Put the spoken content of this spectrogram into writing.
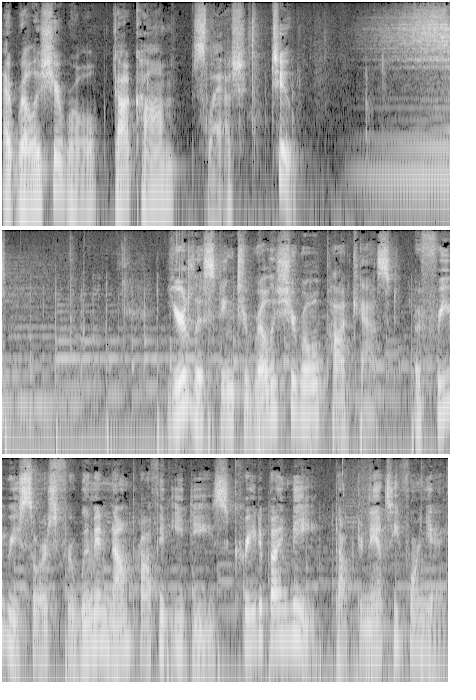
at relishyourrole.com slash two. You're listening to Relish Your Role podcast, a free resource for women nonprofit EDs created by me, Dr. Nancy Fournier.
